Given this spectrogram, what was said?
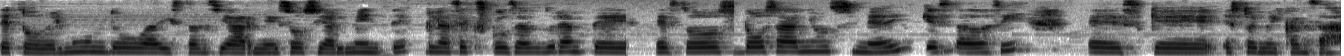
de todo el mundo, a distanciarme socialmente. Las excusas durante estos dos años y medio que he estado así es que estoy muy cansada.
